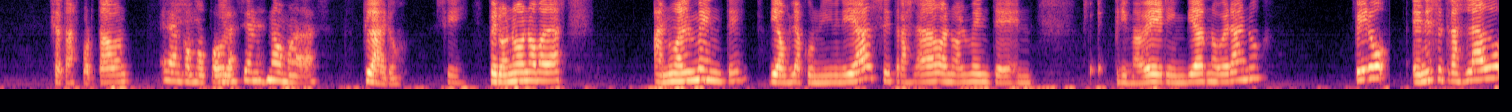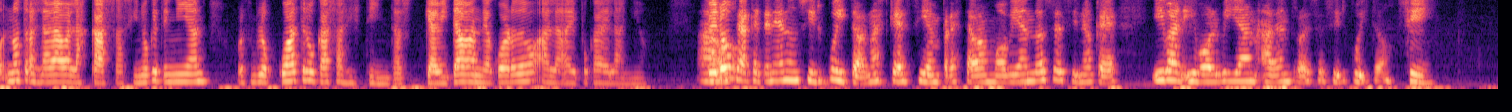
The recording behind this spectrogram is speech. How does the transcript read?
Se transportaban. Eran como poblaciones nómadas. Claro, sí, pero no nómadas anualmente. Digamos, la comunidad se trasladaba anualmente en primavera, invierno, verano, pero en ese traslado no trasladaban las casas, sino que tenían, por ejemplo, cuatro casas distintas que habitaban de acuerdo a la época del año. Ah, pero, o sea, que tenían un circuito, no es que siempre estaban moviéndose, sino que iban y volvían adentro de ese circuito. Sí,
